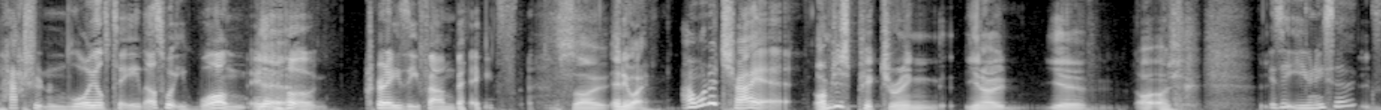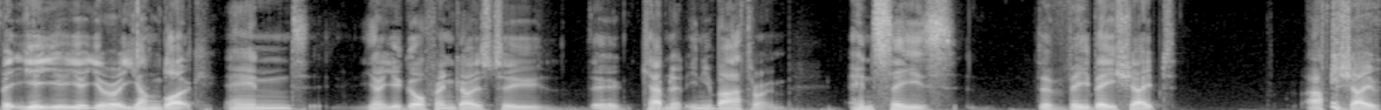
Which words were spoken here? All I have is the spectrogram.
passion and loyalty. That's what you want in Yeah. your crazy fan base. So anyway, I want to try it. I'm just picturing, you know, you. I, I, Is it unisex? But you, you, you- you're a young bloke, and you know your girlfriend goes to the cabinet in your bathroom and sees the VB-shaped aftershave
